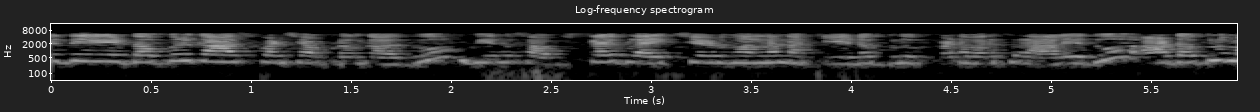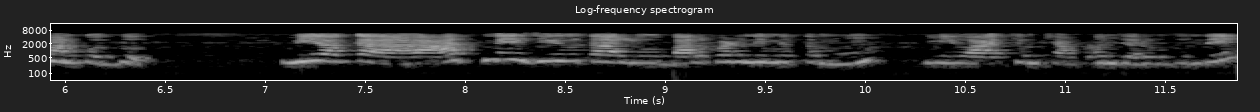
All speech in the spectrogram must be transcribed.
ఇది డబ్బులకి ఆశపడి చెప్పడం కాదు. మీరు సబ్స్క్రైబ్ లైక్ చేయడం వల్ల నాకు ఏ డబ్బులు ఇప్పటి వరకు రాలేదు. ఆ డబ్బులు మనకు వద్దు మీ యొక్క ఆత్మీయ జీవితాలు బలపడ నిమిత్తము ఈ వాక్యం చెప్పడం జరుగుతుంది.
